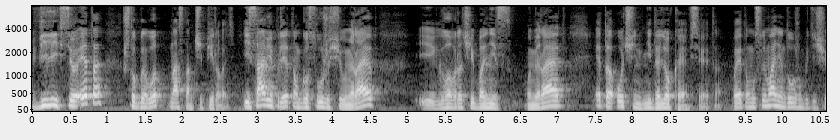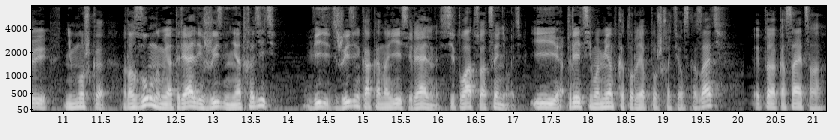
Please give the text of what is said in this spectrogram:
ввели все это, чтобы вот нас там чипировать. И сами при этом госслужащие умирают, и главврачи больниц умирают, это очень недалекое все это. Поэтому мусульманин должен быть еще и немножко разумным и от реалий жизни не отходить видеть жизнь, как она есть, реально, ситуацию оценивать. И третий момент, который я тоже хотел сказать, это касается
